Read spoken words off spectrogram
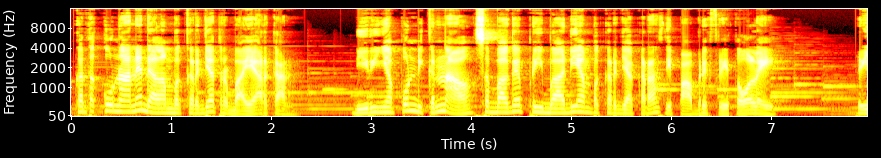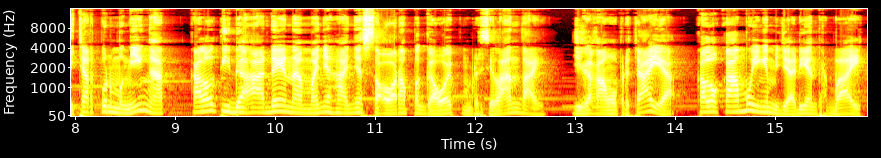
Ketekunannya dalam bekerja terbayarkan. Dirinya pun dikenal sebagai pribadi yang bekerja keras di pabrik Frito-Lay. Richard pun mengingat kalau tidak ada yang namanya hanya seorang pegawai pembersih lantai. Jika kamu percaya, kalau kamu ingin menjadi yang terbaik.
